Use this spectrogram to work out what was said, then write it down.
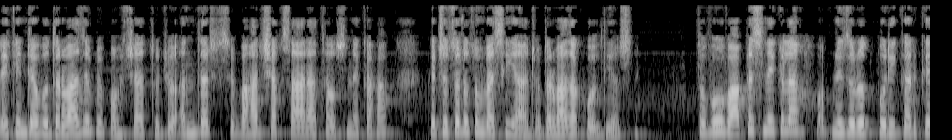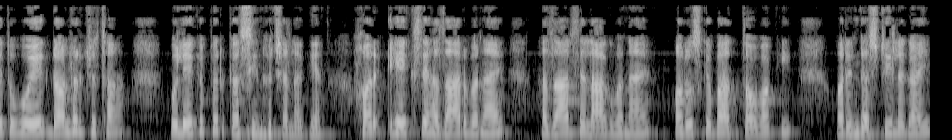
لیکن جب وہ دروازے پہ پہنچا تو جو اندر سے باہر شخص آ رہا تھا، اس نے کہا کہ اچھا، چلو تم ویسے ہی آ جاؤ، دروازہ کھول دیا اس نے۔ تو وہ واپس نکلا، اپنی ضرورت پوری کر کے، تو وہ ایک ڈالر جو تھا، وہ لے کے پھر کسینو چلا گیا اور ایک سے ہزار بنائے، ہزار سے لاکھ بنائے اور اس کے بعد توبہ کی اور انڈسٹری لگائی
